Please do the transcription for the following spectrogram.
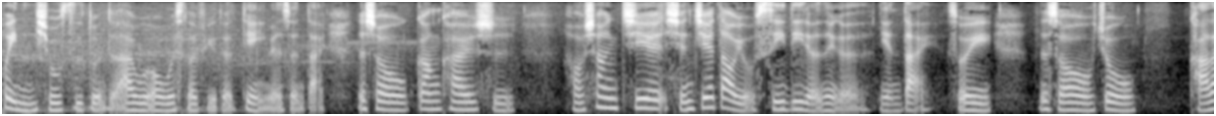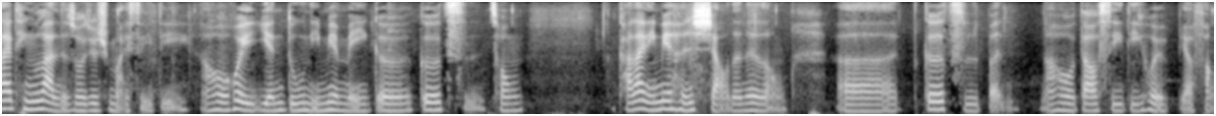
惠妮休斯顿的《I Will Always Love You》的电影原声带，那时候刚开始，好像接衔接到有 CD 的那个年代，所以那时候就卡带听烂的时候就去买 CD，然后会研读里面每一个歌词，从卡带里面很小的那种呃歌词本，然后到 CD 会比较放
